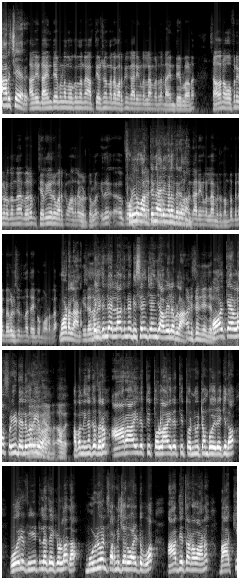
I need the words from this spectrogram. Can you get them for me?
ആറ് ചെയർ അത് ഡൈനിങ് ടേബിളിൽ നോക്കുമ്പോൾ തന്നെ അത്യാവശ്യം നല്ല വർക്കും കാര്യങ്ങളെല്ലാം വരുന്ന ഡൈനിങ് ആണ് സാധാരണ ഓഫറിൽ കൊടുക്കുന്ന വെറും ചെറിയൊരു വർക്ക് മാത്രമേ വരുത്തുള്ളൂ. ഇത് ഫുൾ വർക്കും കാര്യങ്ങളും വരുന്നുണ്ട്. കാര്യങ്ങളെല്ലാം വരുന്നുണ്ട്. പിന്നെ ബെബിൾസ് ഇടുന്ന ടൈപ്പ് മോഡൽ മോഡലാണ് ഇതിന്റെ എല്ലാത്തിന്റെ ഡിസൈൻ ചേഞ്ച് അവൈലബിൾ ആണ്. Design change all Kerala free ഡെലിവറിയുമാണ് അതെ. അപ്പൊ നിങ്ങൾക്ക് വെറും ആറായിരത്തി തൊള്ളായിരത്തി തൊണ്ണൂറ്റൊമ്പത് രൂപയ്ക്ക് ഇതാ ഒരു വീട്ടിലത്തേക്കുള്ള ഇതാ മുഴുവൻ ഫർണിച്ചറുമായിട്ട് പോവാം. ആദ്യ തടവാണ് ബാക്കി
